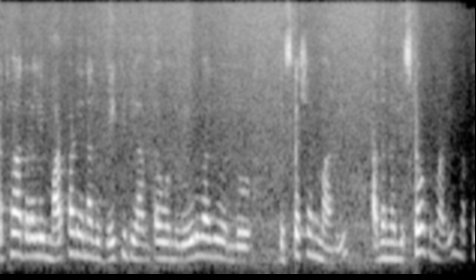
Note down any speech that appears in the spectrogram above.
ಅಥವಾ ಅದರಲ್ಲಿ ಮಾರ್ಪಾಡು ಏನಾದರೂ ಬೇಕಿದೆಯಾ ಅಂತ ಒಂದು ವಿವರವಾಗಿ ಒಂದು ಡಿಸ್ಕಷನ್ ಮಾಡಿ, ಅದನ್ನು ಲಿಸ್ಟ್ ಔಟ್ ಮಾಡಿ ಮತ್ತೆ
